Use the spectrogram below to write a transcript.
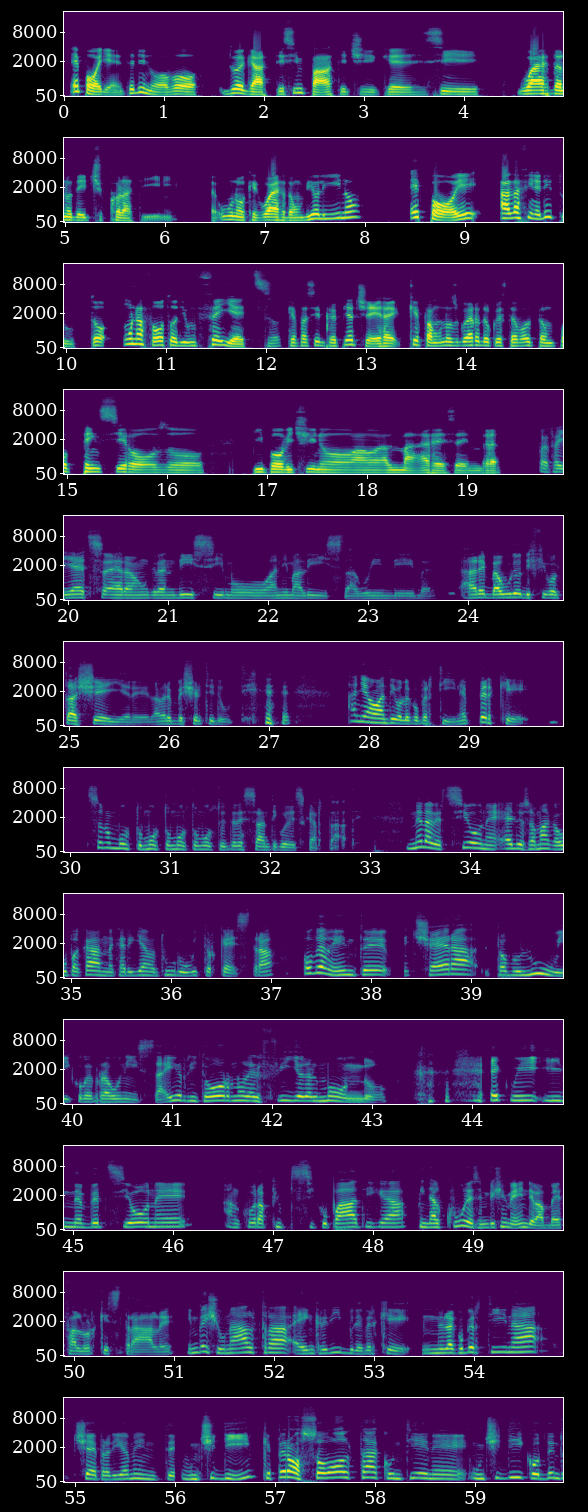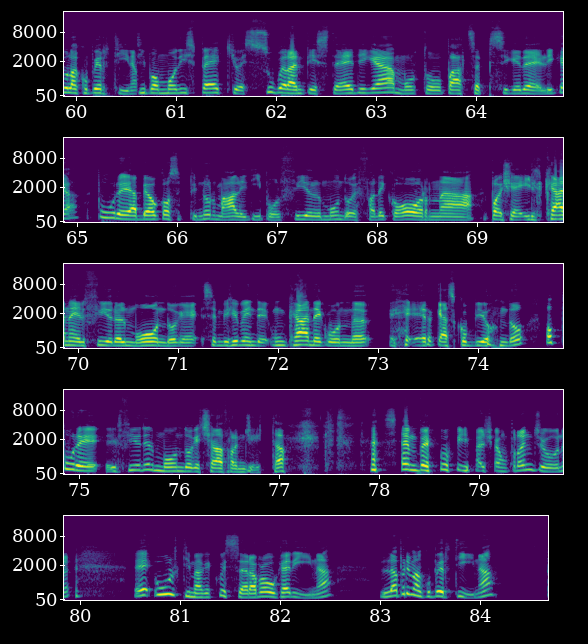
e poi niente, di nuovo due gatti simpatici che si guardano dei cioccolatini. Uno che guarda un violino e poi alla fine di tutto una foto di un Feyez che fa sempre piacere, che fa uno sguardo questa volta un po' pensieroso, tipo vicino a, al mare, sembra. Poi Feyez era un grandissimo animalista, quindi beh, avrebbe avuto difficoltà a scegliere, l'avrebbe scelti tutti. Andiamo avanti con le copertine perché sono molto molto molto molto interessanti quelle scartate. Nella versione Elio Samaga Upacan Carigliano Turu with Orchestra, ovviamente c'era proprio lui come protagonista, il ritorno del figlio del mondo. e qui in versione ancora più psicopatica. In alcune semplicemente, vabbè, fa l'orchestrale. Invece un'altra è incredibile perché nella copertina c'è praticamente un CD che però a sua volta contiene un CD con dentro la copertina, tipo a mo' di specchio, è super antiestetica, molto pazza e psichedelica. Oppure abbiamo cose più normali, tipo il figlio del mondo che fa le corna, poi c'è il cane e il figlio del mondo, che è semplicemente un cane con il casco biondo, oppure il figlio del mondo che c'ha la frangetta. Sempre lui, ma c'è un frangione. E ultima, che questa era proprio carina, la prima copertina,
